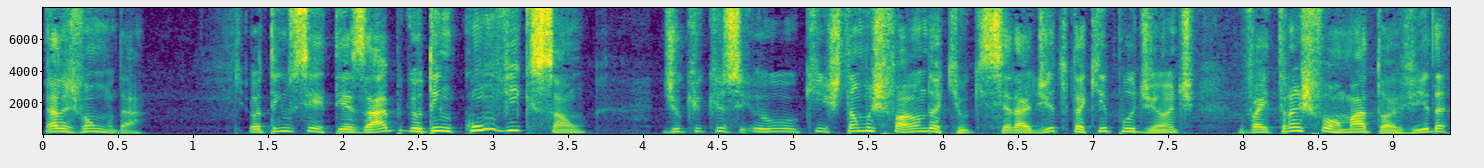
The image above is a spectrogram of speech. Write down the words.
Elas vão mudar. Eu tenho certeza, eu tenho convicção de que o que, o que estamos falando aqui, o que será dito daqui por diante, vai transformar a tua vida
